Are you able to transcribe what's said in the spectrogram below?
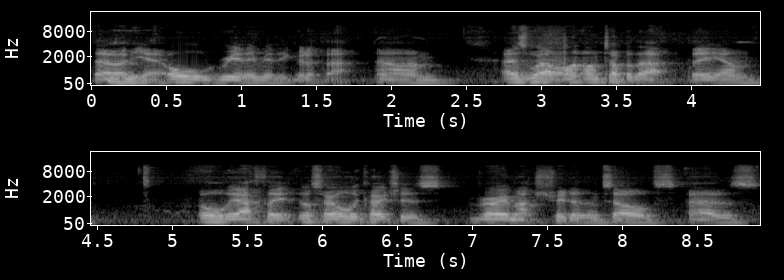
They were, yeah, all really, really good at that. Um, as well, on, on top of that, the um, all the athletes, also all the coaches, very much treated themselves as,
